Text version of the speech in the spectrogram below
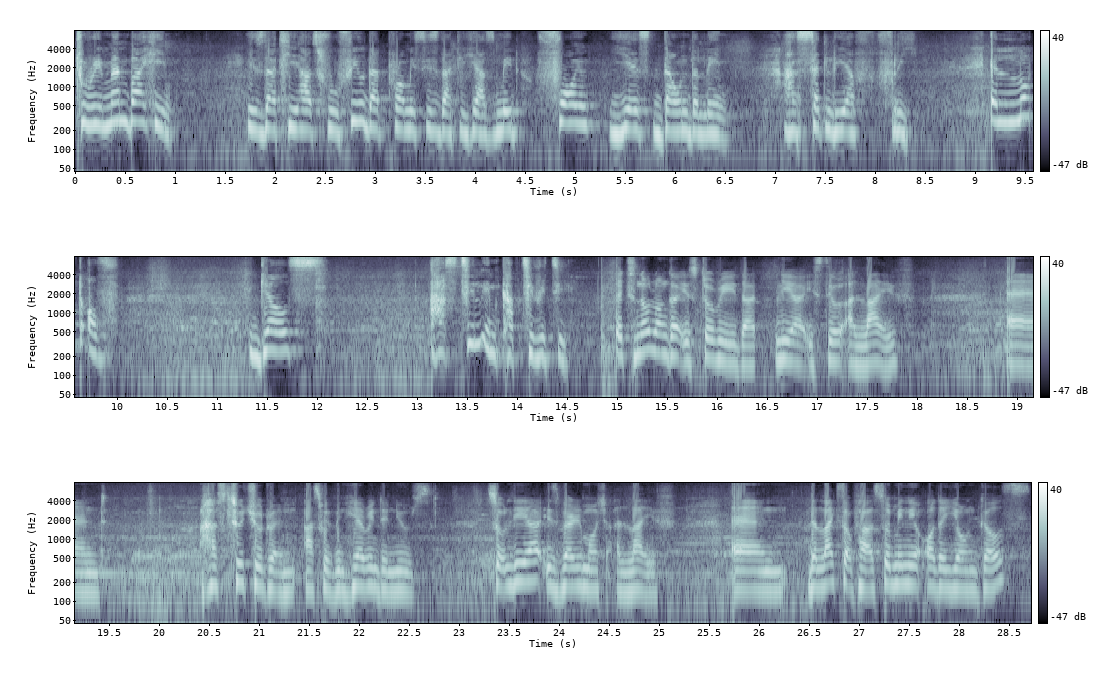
to remember him is that he has fulfilled that promises that he has made four years down the lane and set Leah free. A lot of girls are still in captivity it's no longer a story that Leah is still alive and has two children, as we've been hearing the news. So Leah is very much alive. And the likes of her, so many other young girls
